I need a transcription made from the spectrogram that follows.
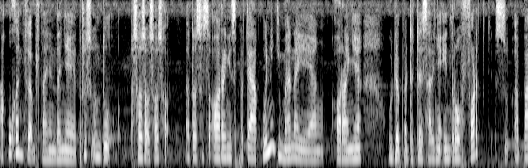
aku kan juga bertanya-tanya ya terus untuk sosok-sosok atau seseorang yang seperti aku ini gimana ya yang orangnya udah pada dasarnya introvert apa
